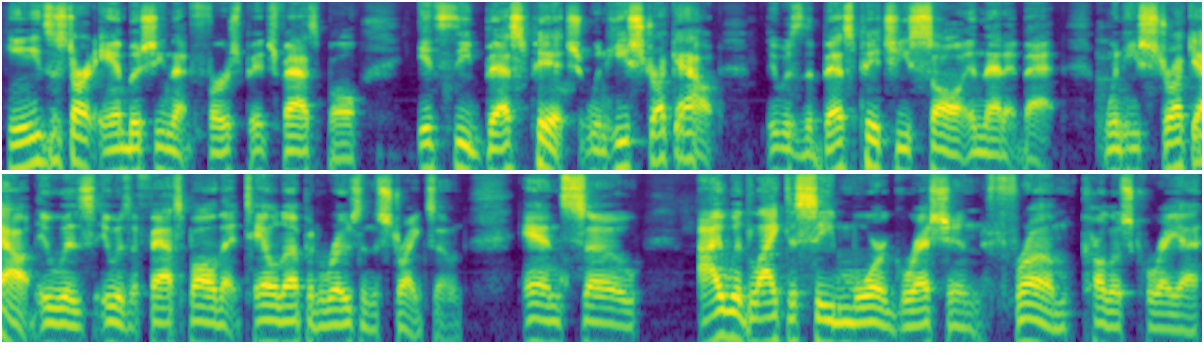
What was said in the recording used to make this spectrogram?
He needs to start ambushing that first pitch fastball. It's the best pitch. When he struck out, it was the best pitch he saw in that at bat when he struck out, it was it was a fastball that tailed up and rose in the strike zone. And so I would like to see more aggression from Carlos Correa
